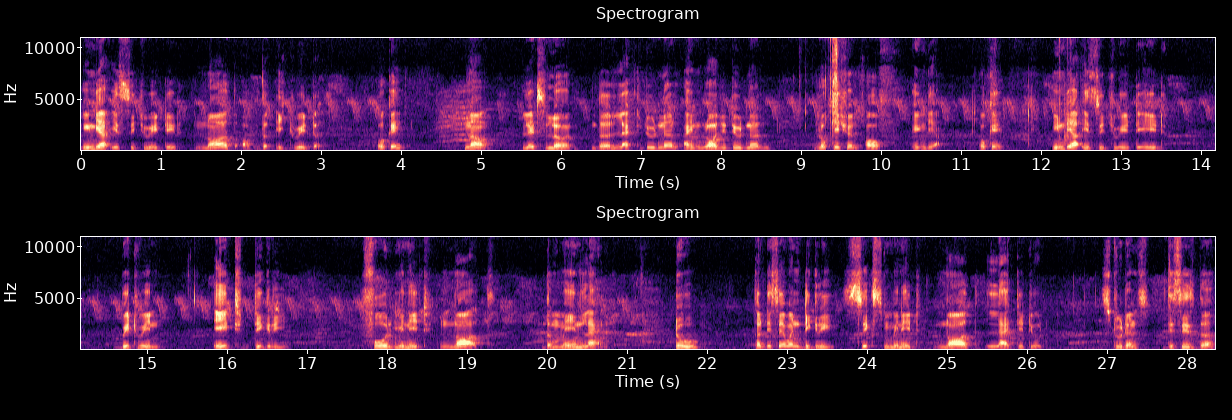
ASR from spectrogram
India is situated north of the equator. Okay. Now let's learn the latitudinal and longitudinal location of India. Okay. India is situated between 8 degree 4 minute north the mainland to 37 degree 6 minute north latitude. Students, this is the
